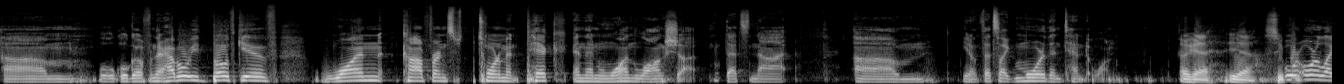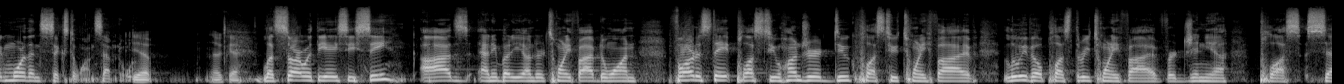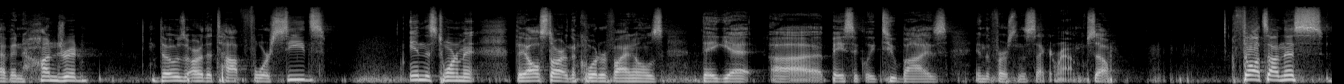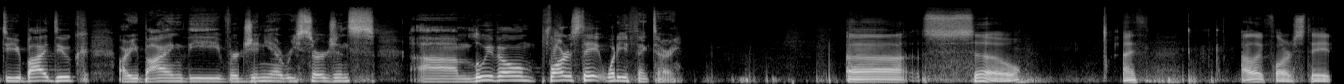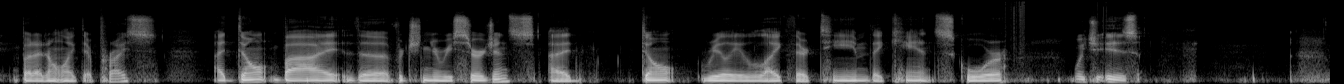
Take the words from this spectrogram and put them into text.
um, we'll we'll go from there. How about we both give one conference tournament pick and then one long shot? That's not um, you know, that's like more than 10 to 1. Okay. Yeah. Super. Or, or like more than 6 to 1, 7 to 1. yep. Okay. Let's start with the ACC. Odds anybody under 25 to 1. Florida State plus 200, Duke plus 225, Louisville plus 325, Virginia plus 700. Those are the top four seeds in this tournament. They all start in the quarterfinals. They get uh, basically two buys in the first and the second round. So, thoughts on this? Do you buy Duke? Are you buying the Virginia resurgence? Um, Louisville, Florida State. What do you think, Terry? Uh, So, I th- I like Florida State, but I don't like their price. I don't buy the Virginia resurgence. I don't really like their team. They can't score, which is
